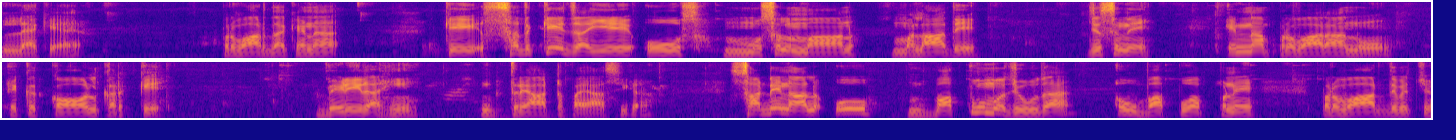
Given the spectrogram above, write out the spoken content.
ਲੈ ਕੇ ਆਇਆ। ਪਰਿਵਾਰ ਦਾ ਕਹਿਣਾ ਕਿ ਸਦਕੇ ਜਾਈਏ ਉਸ ਮੁਸਲਮਾਨ ਮਲਾ ਦੇ ਜਿਸ ਨੇ ਇਹਨਾਂ ਪਰਿਵਾਰਾਂ ਨੂੰ ਇੱਕ ਕਾਲ ਕਰਕੇ ਬੇੜੀ ਰਾਹੀਂ ਦਰਿਆ ਟਪਾਇਆ ਸੀਗਾ। ਸਾਡੇ ਨਾਲ ਉਹ ਬਾਪੂ ਮੌਜੂਦ ਆ। ਉਹ ਬਾਪੂ ਆਪਣੇ ਪਰਿਵਾਰ ਦੇ ਵਿੱਚ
